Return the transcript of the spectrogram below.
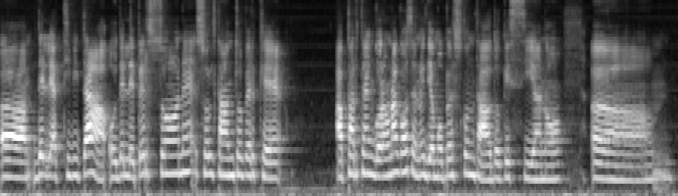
uh, delle attività o delle persone soltanto perché appartengono a una cosa e noi diamo per scontato che siano... Uh,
